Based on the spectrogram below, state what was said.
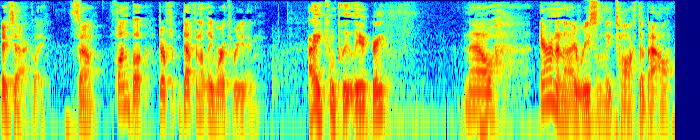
Exactly. So, fun book, def- definitely worth reading. I completely agree. Now, Aaron and I recently talked about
